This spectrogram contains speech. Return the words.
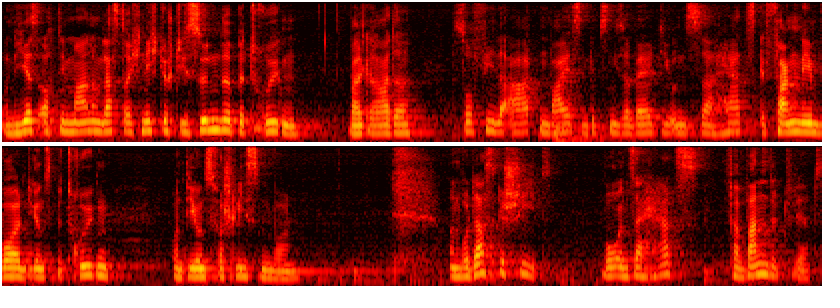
Und hier ist auch die Mahnung, lasst euch nicht durch die Sünde betrügen, weil gerade so viele Arten, Weisen gibt es in dieser Welt, die unser Herz gefangen nehmen wollen, die uns betrügen und die uns verschließen wollen. Und wo das geschieht, wo unser Herz verwandelt wird,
